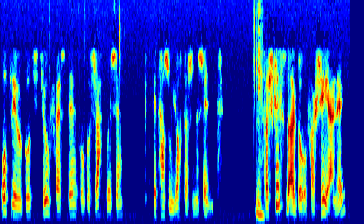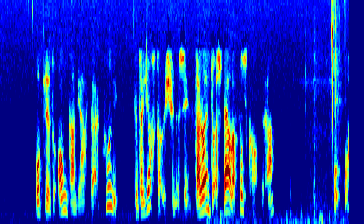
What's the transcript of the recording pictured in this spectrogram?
opplever Guds trofeste og Guds rattvise? Det er han som gjør det som er sint. Ja. For skriftlærde og farsierne opplevde omgang de hatt der. Hvor du tar gjort av ikke noe sin. Det er ikke å spille fullkommer. Ja? Og, og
